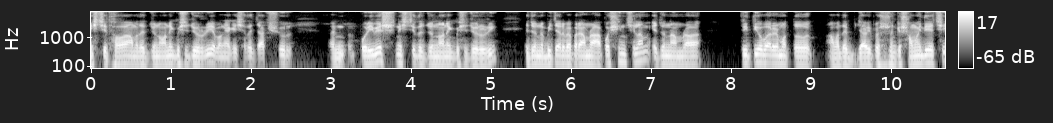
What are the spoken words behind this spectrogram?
নিশ্চিত হওয়া আমাদের জন্য অনেক বেশি জরুরি এবং একই সাথে জাকসুর পরিবেশ নিশ্চিতের জন্য অনেক বেশি জরুরি। এজন্য বিচার ব্যাপারে আমরা আপোষহীন ছিলাম, এজন্য আমরা তৃতীয়বারের মতো আমাদের জাবি প্রশাসনকে সময় দিয়েছি।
